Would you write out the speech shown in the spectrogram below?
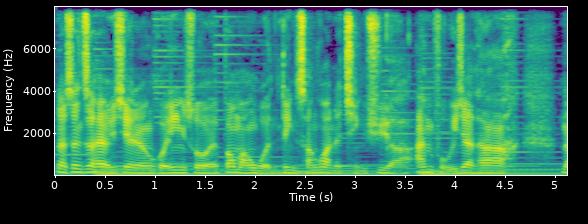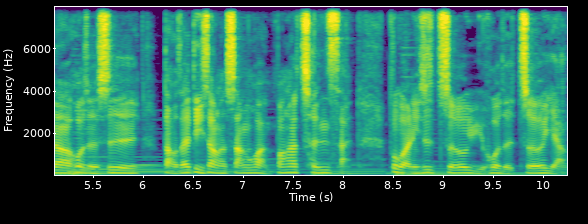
那甚至还有一些人回应说，帮忙稳定伤患的情绪啊，安抚一下他，那或者是倒在地上的伤患，帮他撑伞，不管你是遮雨或者遮阳。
